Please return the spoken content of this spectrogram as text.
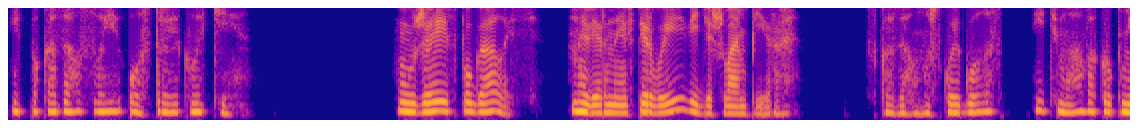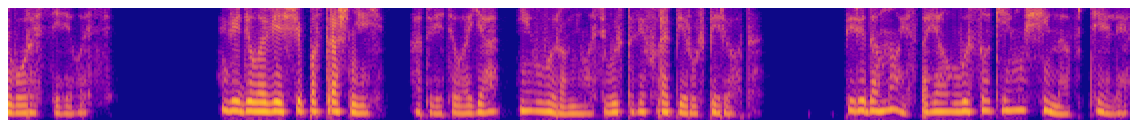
и показал свои острые клыки. «Уже испугалась. Наверное, впервые видишь вампира», — сказал мужской голос, и тьма вокруг него рассеялась. видела вещи пострашней», — ответила я и выровнялась, выставив рапиру вперед. Передо мной стоял высокий мужчина в теле.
